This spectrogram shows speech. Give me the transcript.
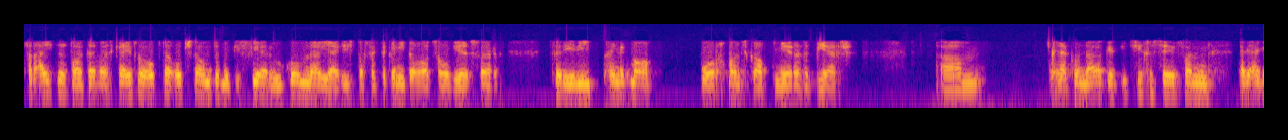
vereistes daai tyd was kyk vir opstel opstel om te motiveer hoekom nou jy die perfekte kandidaat sal wees vir vir hierdie eintlik maar borgmanskap meer as 'n beurs. Ehm um, en ek kon nou ek ietsie gesê van ek ek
